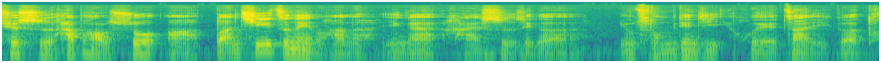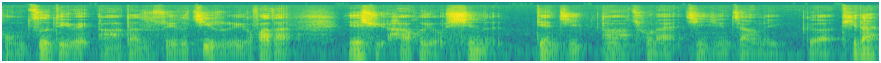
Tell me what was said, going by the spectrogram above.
确实还不好说啊。短期之内的话呢，应该还是这个永磁同步电机会占一个统治地位啊。但是随着技术的一个发展，也许还会有新的。电机啊，出来进行这样的一个替代。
